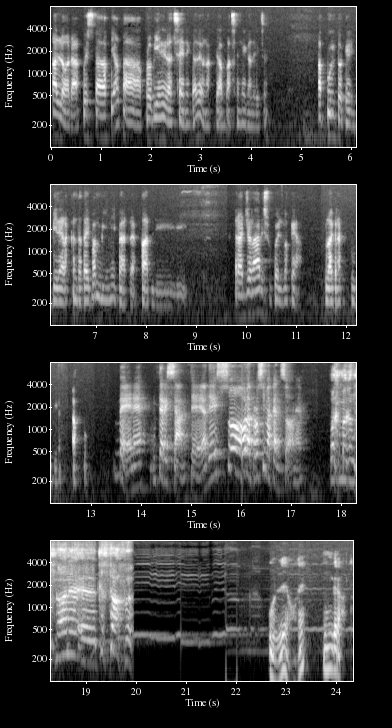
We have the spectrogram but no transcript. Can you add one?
Allora, questa fiaba proviene dal Senegal, è una fiaba senegalese, appunto che viene raccontata ai bambini per farli ragionare su quello che hanno, sulla gratitudine, appunto. Bene, interessante. Adesso ho la prossima canzone. Prossima canzone, eh, Christophe. Un leone ingrato.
